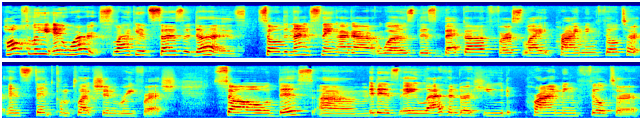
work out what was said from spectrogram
hopefully it works like it says it does. So the next thing I got was this Becca First Light Priming Filter Instant Complexion Refresh. So this, um, it is a lavender hued priming filter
